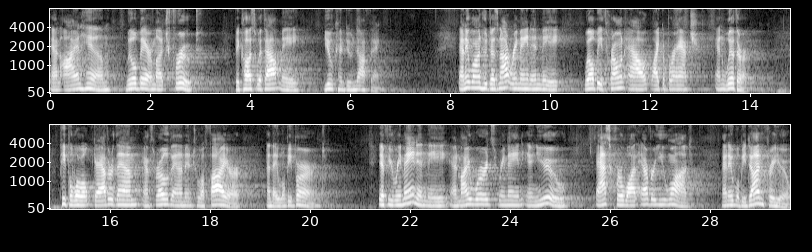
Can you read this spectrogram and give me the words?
and I in him, will bear much fruit, because without me you can do nothing. Anyone who does not remain in me will be thrown out like a branch and wither. People will gather them and throw them into a fire, and they will be burned. If you remain in me and my words remain in you, ask for whatever you want, and it will be done for you.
